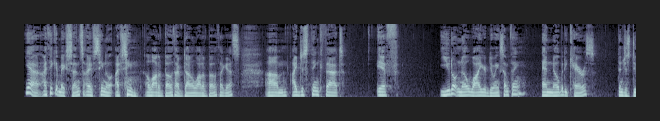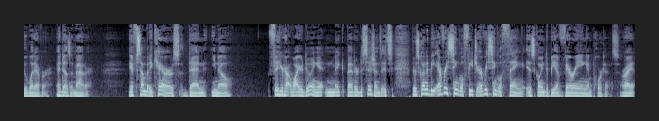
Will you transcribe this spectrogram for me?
Yeah i think it makes sense. I've seen a, i've seen a lot of both. I've done a lot of both i guess. Um, i just think that if you don't know why you're doing something and nobody cares then just do whatever. It doesn't matter. If somebody cares then you know figure out why you're doing it and make better decisions. It's there's going to be every single feature, every single thing is going to be of varying importance, right?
